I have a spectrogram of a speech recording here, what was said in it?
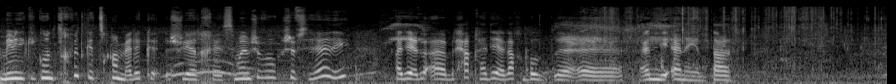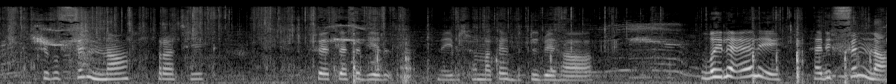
ملي كيكون التخفيض كيتقام عليك شوية رخيص. المهم شوفوا شفت هذه هذه على بالحق هذه على قبل آه، عندي انايا الدار. شوفوا فنة براتيك. فيها ثلاثة ديال هي باش فما كنبدل بها. والله لا عالي هذه فنة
